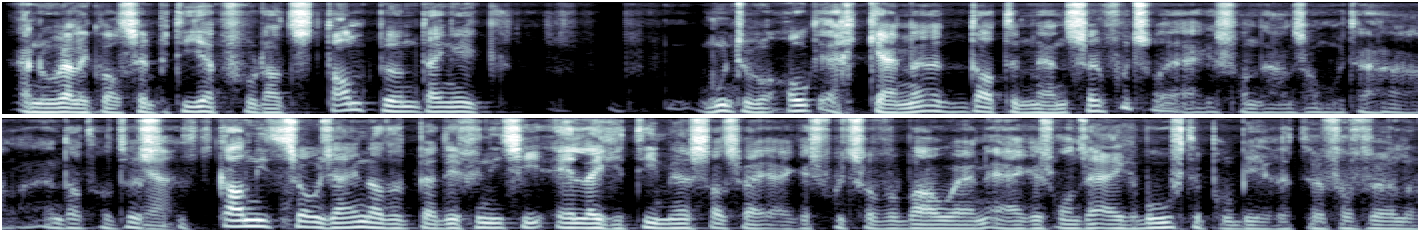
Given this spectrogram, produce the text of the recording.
en hoewel ik wel sympathie heb voor dat standpunt, denk ik, moeten we ook erkennen dat de mensen voedsel ergens vandaan zou moeten halen. En dat er dus, ja. het kan niet zo zijn dat het per definitie illegitiem is als wij ergens voedsel verbouwen en ergens onze eigen behoeften proberen te vervullen.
